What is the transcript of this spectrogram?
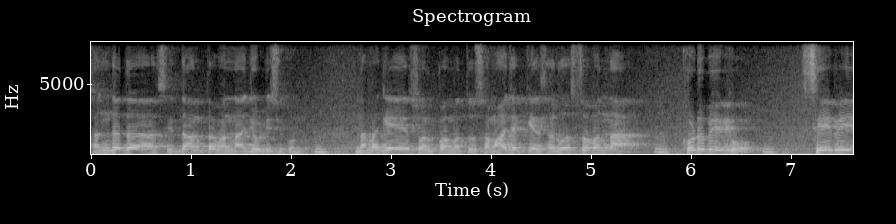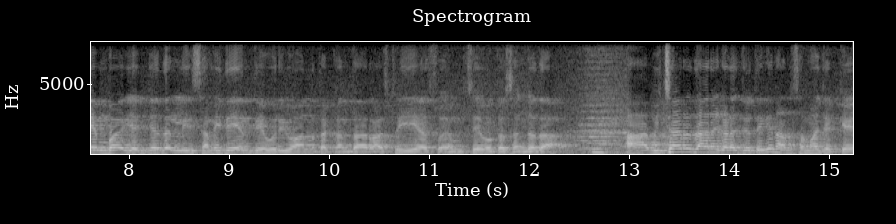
ಸಂಘದ ಸಿದ್ಧಾಂತವನ್ನ ಜೋಡಿಸಿಕೊಂಡು ನಮಗೆ ಸ್ವಲ್ಪ ಮತ್ತು ಸಮಾಜಕ್ಕೆ ಸರ್ವಸ್ವವನ್ನ ಕೊಡಬೇಕು. ಸೇವೆ ಎಂಬ ಯಜ್ಞದಲ್ಲಿ ಸಮಿತಿಯಂತೆ ಉರಿಯುವ ಅನ್ನತಕ್ಕಂಥ ರಾಷ್ಟ್ರೀಯ ಸ್ವಯಂ ಸೇವಕ ಸಂಘದ ಆ ವಿಚಾರಧಾರೆಗಳ ಜೊತೆಗೆ ನಾನು ಸಮಾಜಕ್ಕೆ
